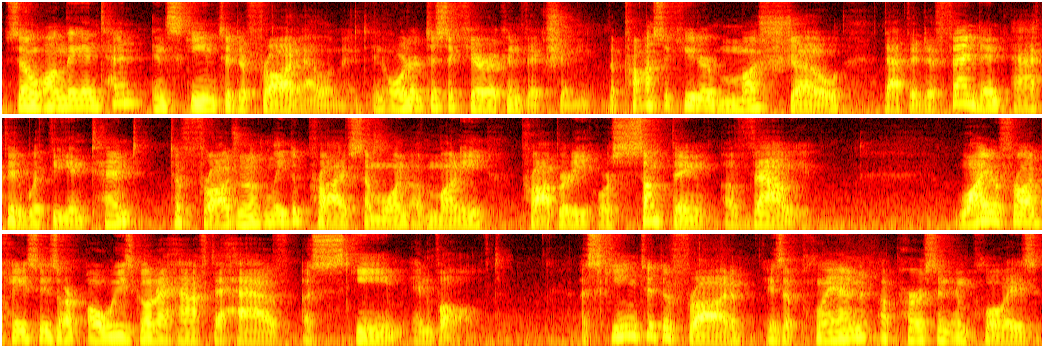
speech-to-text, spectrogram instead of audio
So, on the intent and scheme to defraud element, in order to secure a conviction, the prosecutor must show that the defendant acted with the intent to fraudulently deprive someone of money, property, or something of value. Wire fraud cases are always going to have to have a scheme involved. A scheme to defraud is a plan a person employs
